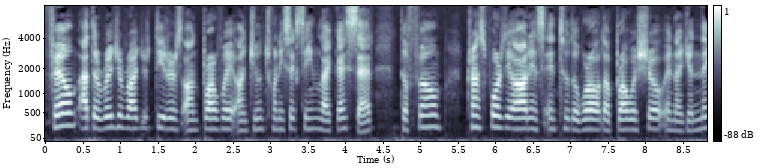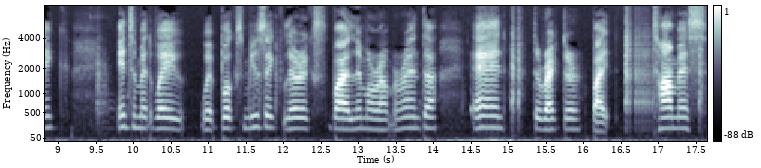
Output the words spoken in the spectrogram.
Filmed at the Richard Rodgers Theaters on Broadway on June 2016, like I said, the film transports the audience into the world of Broadway show in a unique, intimate way with books, music, lyrics by Lin-Manuel Miranda, and director by Thomas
